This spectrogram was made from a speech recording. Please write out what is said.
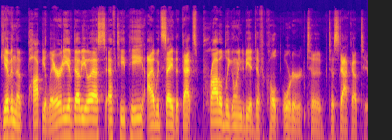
given the popularity of WS FTP, I would say that that's probably going to be a difficult order to, to stack up to.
